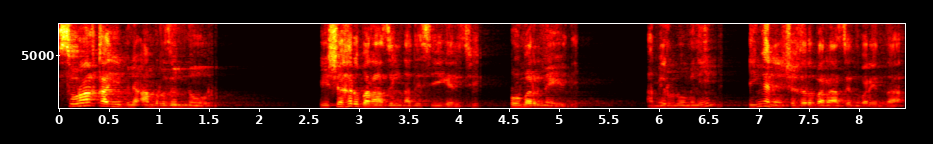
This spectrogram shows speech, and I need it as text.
സുറാഖയിബിന് അമൃതുന്നൂർ ഈ ഷെഹർ ബറാസിൽ നിന്ന് അത് സ്വീകരിച്ച് ഉമറിനെ എഴുതി. അമീർ ഉമിനി ഇങ്ങനെ ഷെഹർ ബറാസ് എന്ന് പറയുന്ന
